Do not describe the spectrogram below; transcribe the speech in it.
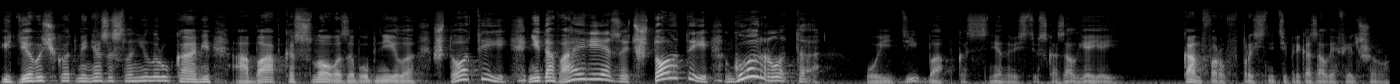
и девочку от меня заслонила руками, а бабка снова забубнила. «Что ты? Не давай резать! Что ты? Горло-то!» «Уйди, бабка!» — с ненавистью сказал я ей. «Камфору впрысните!» — приказал я фельдшеру.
